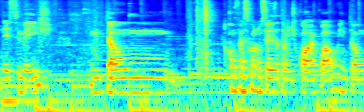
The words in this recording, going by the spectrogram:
nesse mês. Então, confesso que eu não sei exatamente qual é qual, então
